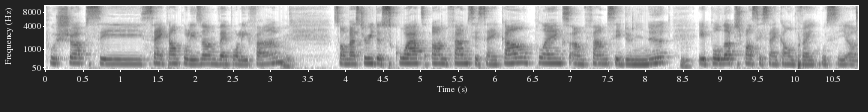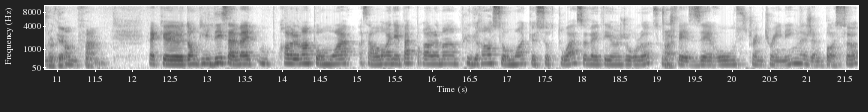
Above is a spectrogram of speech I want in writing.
push-up, c'est 50 pour les hommes, 20 pour les femmes. Mm. Son mastery de squat, homme-femme, c'est 50. Planks, homme-femme, c'est 2 minutes. Et pull-up, je pense c'est 50-20 aussi, homme- Mm. Ok. Fait que, donc, l'idée, ça va être probablement pour moi, ça va avoir un impact probablement plus grand sur moi que sur toi, ce 21 jours-là. Parce que moi, je fais zéro strength training, j'aime pas ça.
